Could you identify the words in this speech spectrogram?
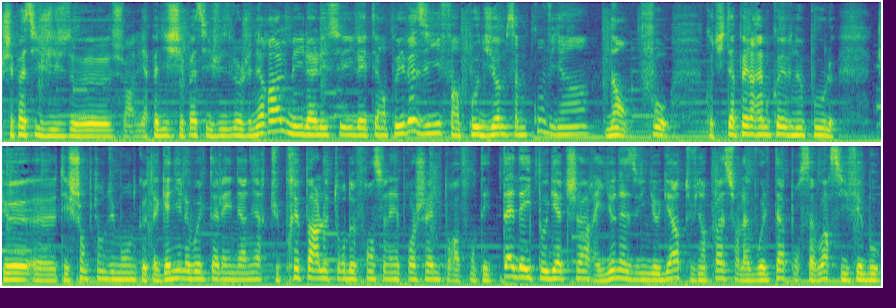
Je sais pas si. Euh, il a pas je sais pas si le général, mais il a laissé, il a été un peu évasif. Un podium, ça me convient. Non, faux. Quand tu t'appelles Remco Evenepoel, que euh, tu es champion du monde, que tu as gagné la Vuelta l'année dernière, que tu prépares le Tour de France l'année prochaine pour affronter Tadej Pogacar et Jonas Vingegaard, tu viens pas sur la Vuelta pour savoir s'il fait beau.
